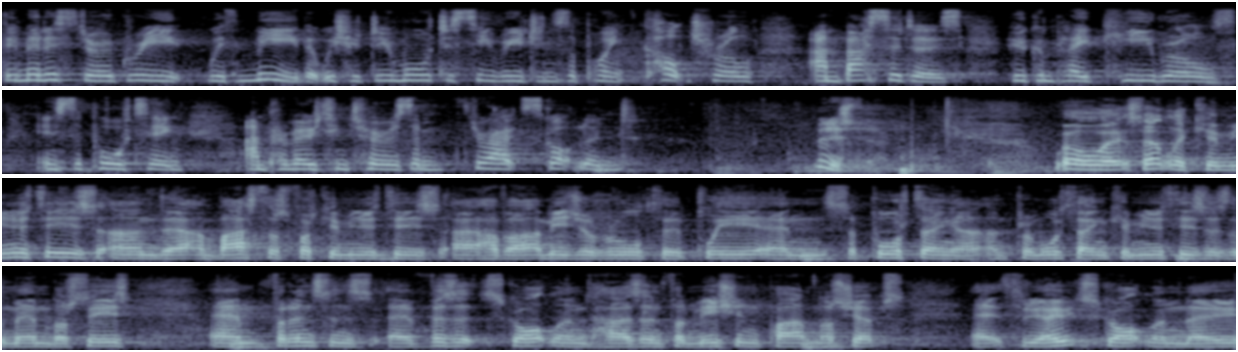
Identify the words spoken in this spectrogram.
the Minister agree with me that we should do more to see regions appoint cultural ambassadors who can play key roles in supporting and promoting tourism throughout Scotland? Minister. Well, uh, certainly communities and uh, ambassadors for communities uh, have a, a major role to play in supporting uh, and promoting communities, as the member says. Um, for instance, uh, Visit Scotland has information partnerships uh, throughout Scotland now,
